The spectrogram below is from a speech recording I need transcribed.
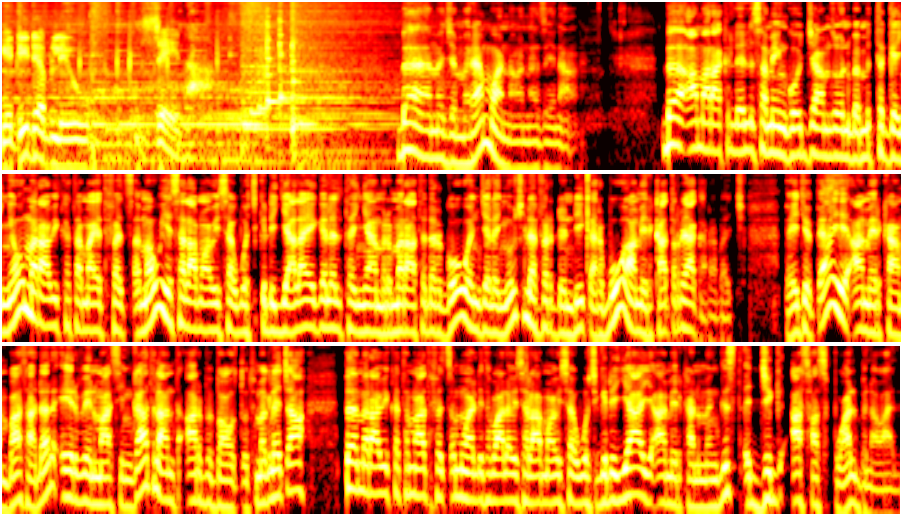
የዲደብልዩ ዜና በመጀመሪያም ዋና ዋና ዜና በአማራ ክልል ሰሜን ጎጃም ዞን በምትገኘው መራዊ ከተማ የተፈጸመው የሰላማዊ ሰዎች ግድያ ላይ ገለልተኛ ምርመራ ተደርጎ ወንጀለኞች ለፍርድ እንዲቀርቡ አሜሪካ ጥሪ አቀረበች። በኢትዮጵያ የአሜሪካ አምባሳደር ኤርቬን ማሲንጋ ትላንት አርብ ባወጡት መግለጫ በመራዊ ከተማ ተፈጽሟል የተባለው የሰላማዊ ሰዎች ግድያ የአሜሪካን መንግስት እጅግ አሳስቧል ብለዋል።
